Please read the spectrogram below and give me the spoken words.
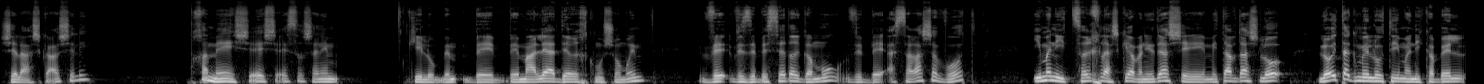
של ההשקעה שלי, חמש, שש, עשר שנים, כאילו, במעלה הדרך, כמו שאומרים, ו- וזה בסדר גמור, ובעשרה שבועות, אם אני צריך להשקיע, ואני יודע שמיטב דש לא, לא יתגמלו אותי אם אני אקבל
